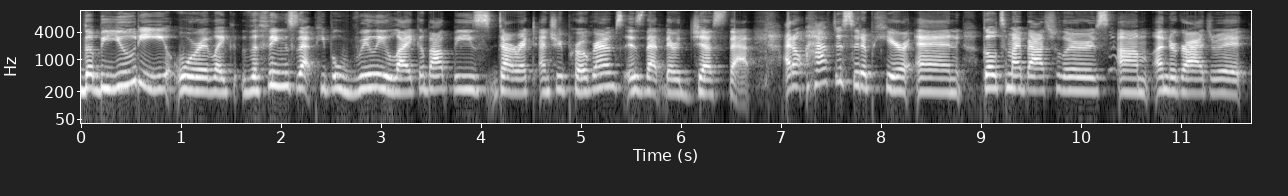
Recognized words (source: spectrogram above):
the beauty or like the things that people really like about these direct entry programs is that they're just that. I don't have to sit up here and go to my bachelor's, um, undergraduate,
